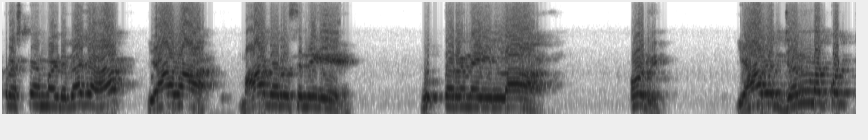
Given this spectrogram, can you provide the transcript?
ಪ್ರಶ್ನೆ ಮಾಡಿದಾಗ, ಯಾವ ಮಾದರಸನಿಗೆ ಉತ್ತರನೇ ಇಲ್ಲ. ನೋಡ್ರಿ, ಯಾವ ಜನ್ಮ ಕೊಟ್ಟ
